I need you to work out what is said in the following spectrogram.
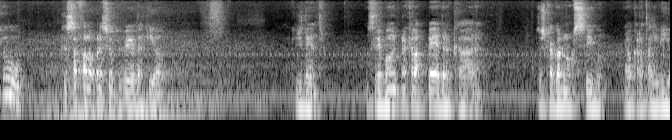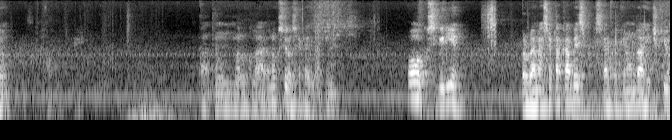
Que o que essa fala pareceu que veio daqui, ó. Aqui de dentro. Não seria bom ir pra aquela pedra, cara. Mas acho que agora eu não consigo. É, o cara tá ali, ó. Tá, tem um maluco lá. Eu não consigo acertar ele daqui, né? Oh, conseguiria. O problema é acertar a cabeça, porque arco aqui não dá hit kill.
